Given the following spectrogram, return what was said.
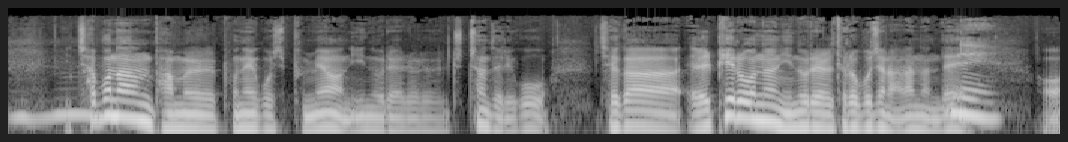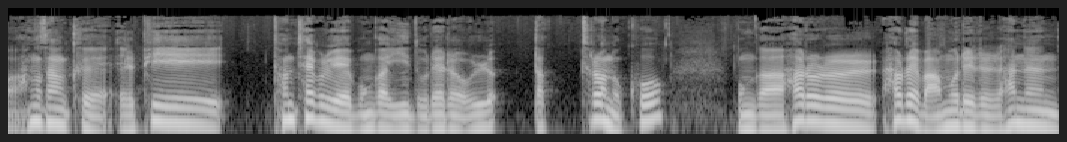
음. 이 차분한 밤을 보내고 싶으면 이 노래를 추천드리고 제가 LP로는 이 노래를 들어보진 않았는데 네. 어, 항상 그 LP 턴테이블 위에 뭔가 이 노래를 올려 딱 틀어놓고 뭔가 하루를 하루의 마무리를 하는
